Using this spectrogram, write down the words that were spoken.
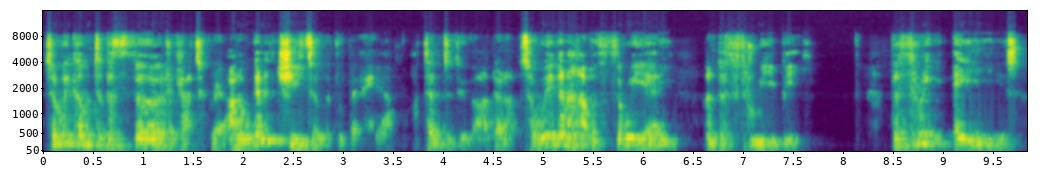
So we come to the third category, and I'm going to cheat a little bit here tend to do that, don't I? So we're going to have a 3A and a 3B. The three A's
